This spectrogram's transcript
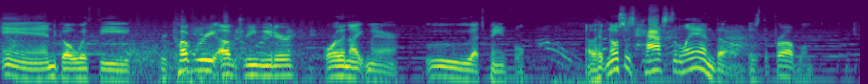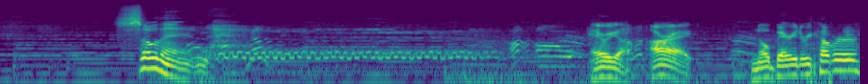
and go with the Recovery of Dream Eater or the Nightmare. Ooh, that's painful. Now, the Hypnosis has to land, though, is the problem. So then... There we go. Alright. No berry to recover.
